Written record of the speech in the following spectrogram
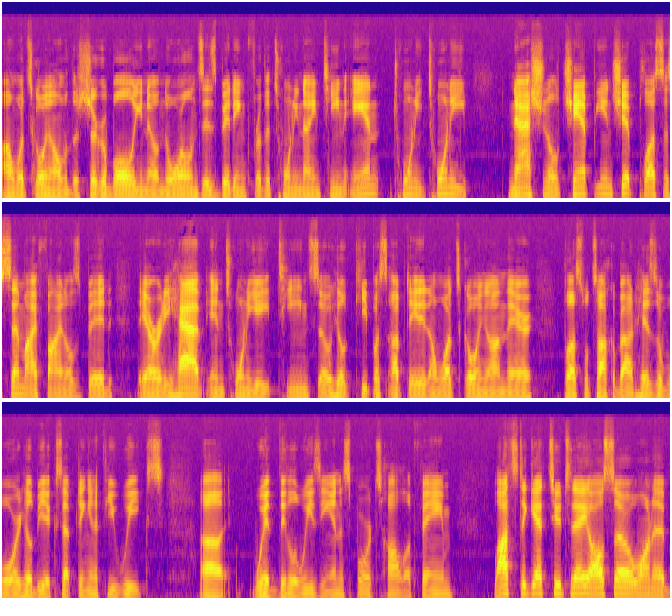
on what's going on with the Sugar Bowl. You know, New Orleans is bidding for the 2019 and 2020 national championship plus a semifinals bid they already have in 2018. So he'll keep us updated on what's going on there. Plus, we'll talk about his award he'll be accepting in a few weeks uh, with the Louisiana Sports Hall of Fame. Lots to get to today. Also, I want to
